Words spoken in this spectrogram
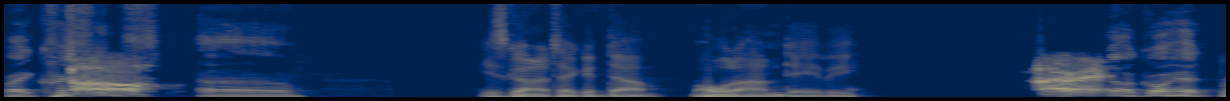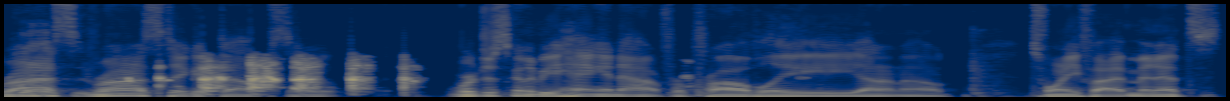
all right, Kristen's. Uh, He's gonna take a dump. Hold on, Davey. All right. no, go ahead. Go Ron ahead. has, Ron has to take a dump, so we're just gonna be hanging out for probably I don't know, 25 minutes.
